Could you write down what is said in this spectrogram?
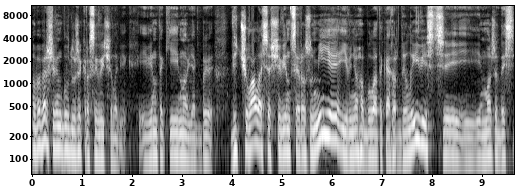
ну, по-перше, він був дуже красивий чоловік. І він такий, ну, якби відчувалося, що він це розуміє, і в нього була така горделивість, і, і може десь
